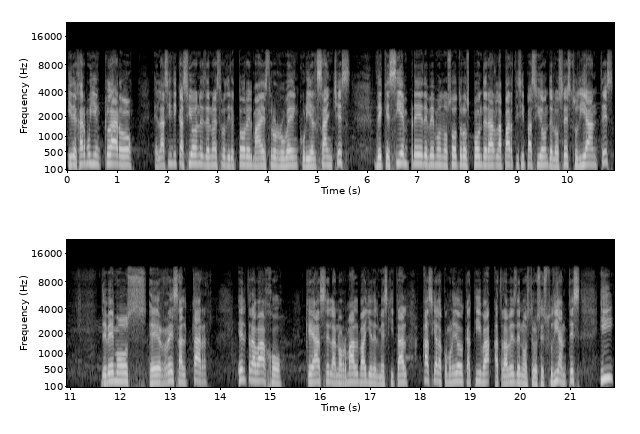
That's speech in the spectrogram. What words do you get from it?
y dejar muy en claro las indicaciones de nuestro director, el maestro Rubén Curiel Sánchez, de que siempre debemos nosotros ponderar la participación de los estudiantes, debemos eh, resaltar el trabajo que hace la normal Valle del Mezquital hacia la comunidad educativa a través de nuestros estudiantes y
